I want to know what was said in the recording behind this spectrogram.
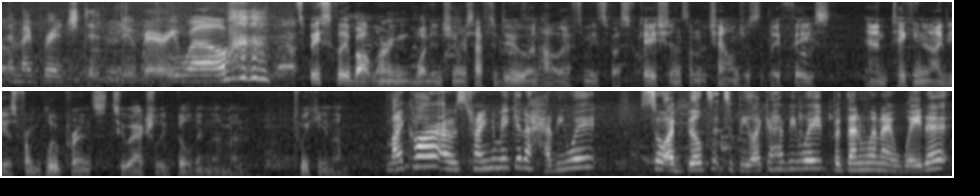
and my bridge didn't do very well. It's basically about learning what engineers have to do and how they have to meet specifications and the challenges that they face and taking ideas from blueprints to actually building them and tweaking them. My car, I was trying to make it a heavyweight, so I built it to be like a heavyweight, but then when I weighed it,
